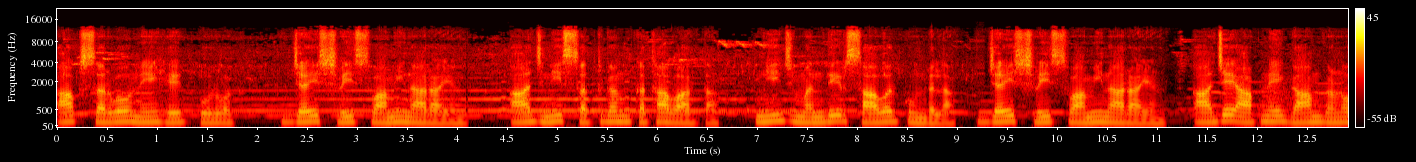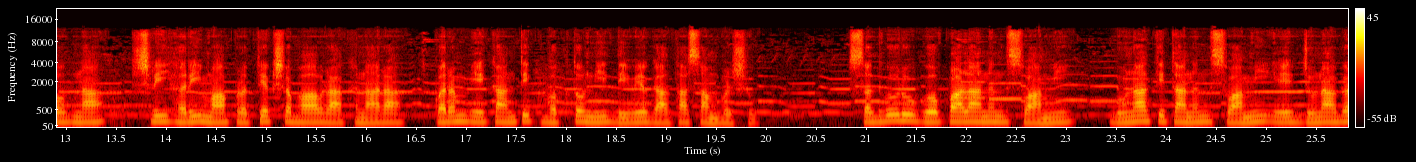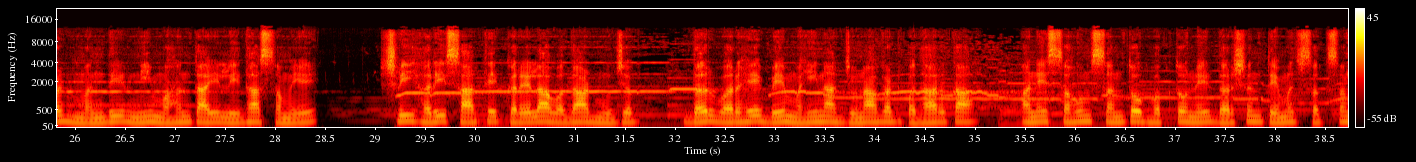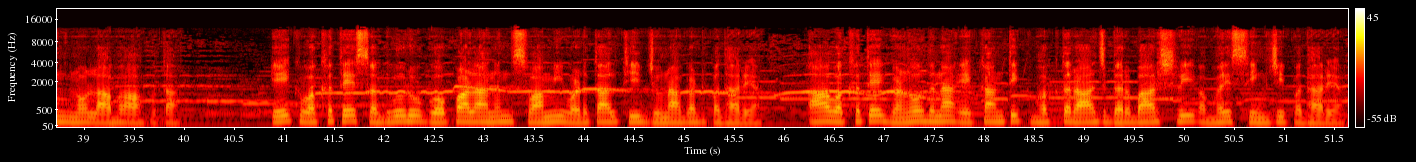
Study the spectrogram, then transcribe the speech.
આપ સર્વોને હેતપૂર્વક જય શ્રી સ્વામિનારાયણ. આજની સતગંગ કથા વાર્તા નિજ મંદિર સાવરકુંડલા. જય શ્રી સ્વામિનારાયણ. આજે આપણે ગામ ગણોદના શ્રી હરિમાં પ્રત્યક્ષ ભાવ રાખનારા પરમ એકાંતિક ભક્તોની દિવ્ય ગાથા સાંભળશું. સદગુરુ ગોપાળાનંદ સ્વામી, ગુણાતીતાનંદ સ્વામી એ જૂનાગઢ મંદિરની મહંતાઈ લીધા સમયે શ્રી હરિ સાથે કરેલા વગાડ મુજબ, દર વરહે બે મહિના જૂનાગઢ પધારતા અને સહુમ સંતો ભક્તોને દર્શન તેમજ સત્સંગનો લાભ આપતા. એક વખતે સદગુરુ ગોપાળાનંદ સ્વામી વડતાલથી જૂનાગઢ પધાર્યા. આ વખતે ગણોદના એકાંતિક ભક્ત રાજ દરબાર શ્રી અભયસિંહજી પધાર્યા.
